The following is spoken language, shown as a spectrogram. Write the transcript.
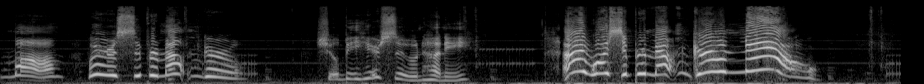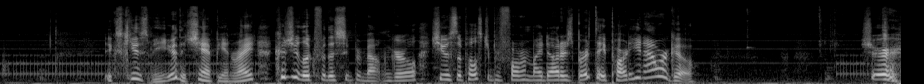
Mom, where is Super Mountain Girl? She'll be here soon, honey. I want Super Mountain Girl now! Excuse me, you're the champion, right? Could you look for the Super Mountain Girl? She was supposed to perform at my daughter's birthday party an hour ago. Sure.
